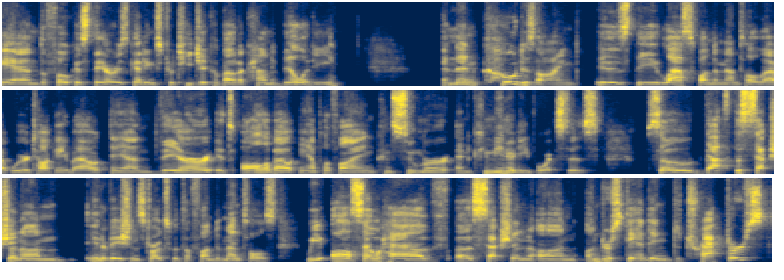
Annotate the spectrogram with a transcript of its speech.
and the focus there is getting strategic about accountability. And then co-design is the last fundamental that we're talking about. And there it's all about amplifying consumer and community voices. So that's the section on innovation starts with the fundamentals. We also have a section on understanding detractors.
